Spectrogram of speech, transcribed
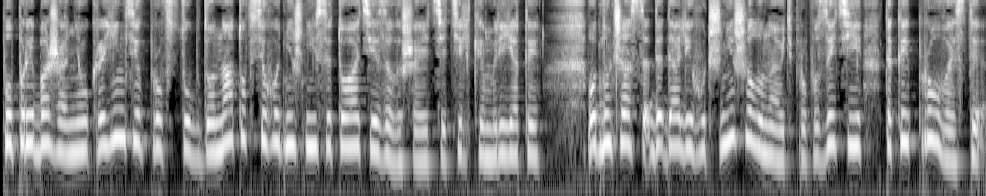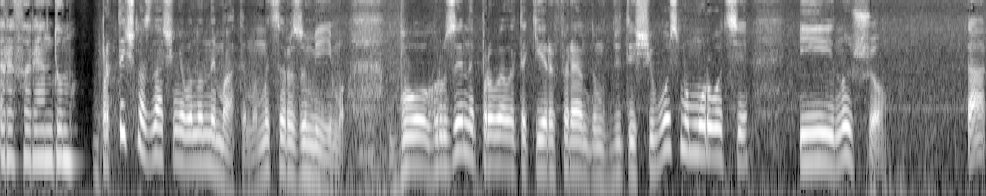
Попри бажання українців про вступ до НАТО в сьогоднішній ситуації залишається тільки мріяти. Водночас дедалі гучніше лунають пропозиції таки провести референдум. Практично значення воно не матиме. Ми це розуміємо. Бо грузини провели такий референдум в 2008 році, і ну що, так.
